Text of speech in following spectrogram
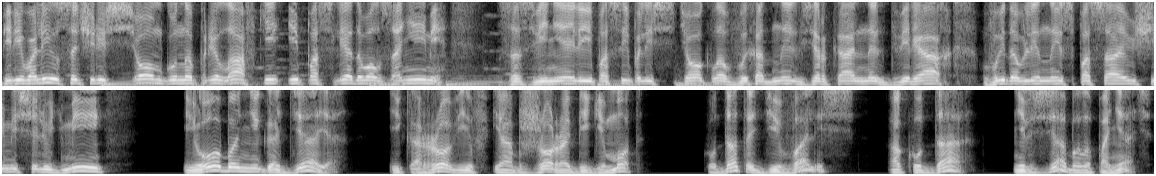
перевалился через семгу на прилавки и последовал за ними — Зазвенели и посыпались стекла в выходных зеркальных дверях, выдавленные спасающимися людьми, и оба негодяя, и Коровьев, и обжора Бегемот, куда-то девались, а куда нельзя было понять.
